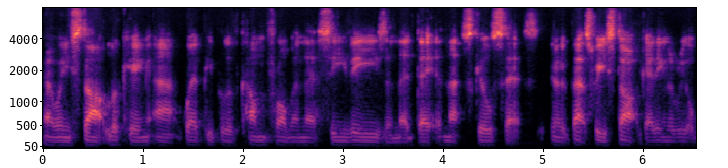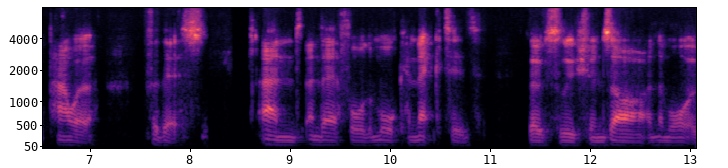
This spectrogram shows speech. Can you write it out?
and when you start looking at where people have come from and their CVs and their data and that skill sets, you know, that's where you start getting the real power for this. And and therefore the more connected those solutions are and the more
